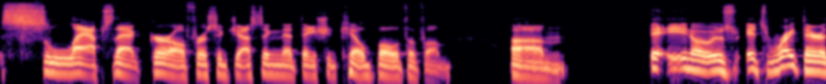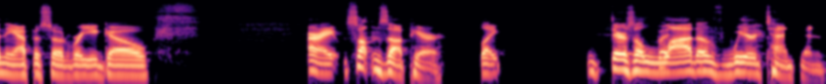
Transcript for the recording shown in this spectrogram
slaps that girl for suggesting that they should kill both of them. Um, it, you know, it was it's right there in the episode where you go, all right, something's up here. Like, there's a but, lot of weird tension.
